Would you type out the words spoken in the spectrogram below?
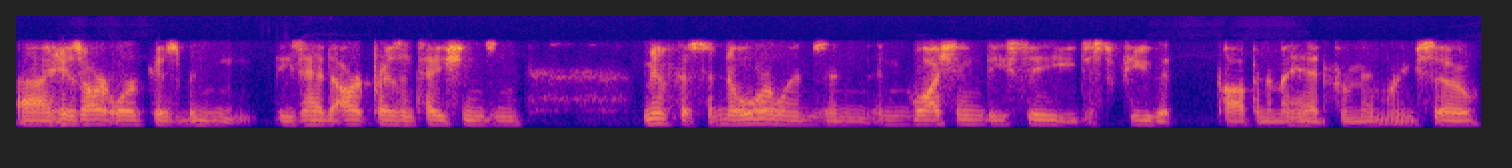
uh, his artwork has been he's had art presentations in Memphis and New Orleans and, and Washington D.C. Just a few that pop into my head from memory. So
